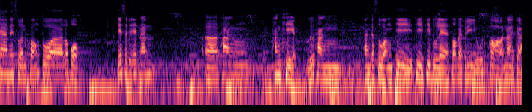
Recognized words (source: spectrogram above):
งานในส่วนของตัวระบบ s b s นั้นทางทางเขตหรือทางทางกระทรวงที่ที่ที่ดูแลซอฟต์แวร์ตัวนี้อยู่ ก็น่าจะ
